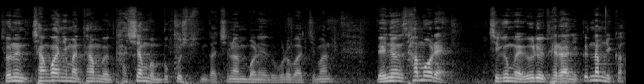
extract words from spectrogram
저는 장관님한테 한번 다시 한번 묻고 싶습니다. 지난번에도 물어봤지만 내년 3월에 지금의 의료 대란이 끝납니까?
